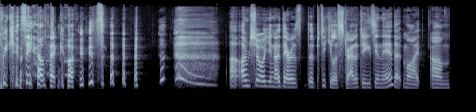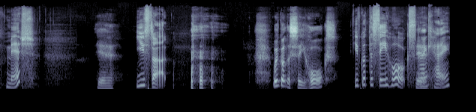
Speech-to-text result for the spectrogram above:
we can see how that goes. uh, I'm sure you know there is the particular strategies in there that might um, mesh. Yeah. You start. We've got the Seahawks. You've got the Seahawks. Yeah. Okay.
